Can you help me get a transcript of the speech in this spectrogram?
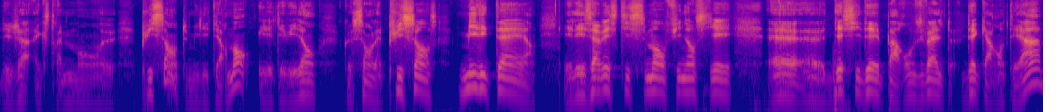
déjà extrêmement euh, puissante militairement, il est évident que sans la puissance militaire et les investissements financiers euh, euh, décidés par Roosevelt dès 1941,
